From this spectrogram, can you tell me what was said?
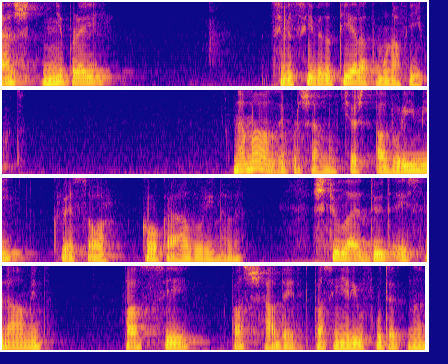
është një prej cilësive të tjera të munafikut. Namazi për shembull, që është adhurimi kryesor, koka e adhurimeve. Shtylla e dytë e Islamit Pasi pas shahadetit, pasi njeriu futet në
